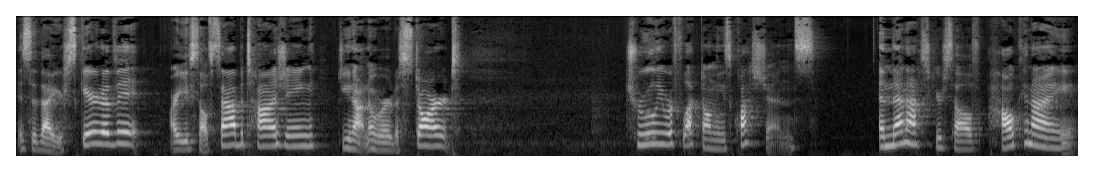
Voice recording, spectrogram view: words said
Is it that you're scared of it? Are you self sabotaging? Do you not know where to start? Truly reflect on these questions. And then ask yourself how can I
